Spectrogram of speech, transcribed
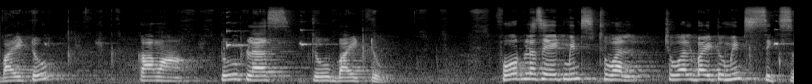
by 2 comma 2 plus 2 by 2 4 plus 8 means 12 12 by 2 means 6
